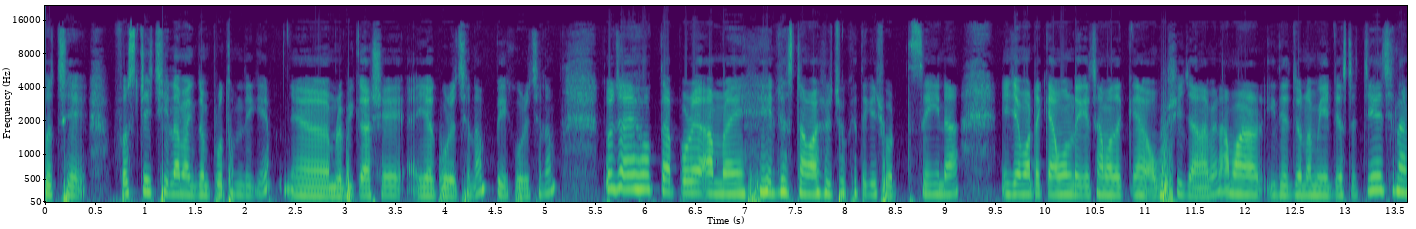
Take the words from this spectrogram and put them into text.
হচ্ছে ফার্স্টেই ছিলাম একদম প্রথম দিকে। আমরা বিকাশে ইয়া করেছিলাম পে করেছিলাম। তো যাই হোক, তারপরে আমরা এই ড্রেসটা আমার চোখে থেকে সরতেছেই না। এই জামাটা কেমন লেগেছে আমাদেরকে অবশ্যই জানাবেন। আমার ঈদের জন্য আমি এই ড্রেসটা চেয়েছিলাম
